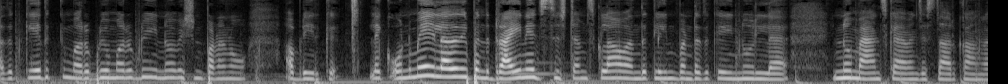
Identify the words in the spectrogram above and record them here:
அதுக்கு எதுக்கு மறுபடியும் மறுபடியும் இன்னோவேஷன் பண்ணணும்? அப்படி இருக்குது லைக் ஒன்றுமே இல்லாதது இப்போ இந்த ட்ரைனேஜ் சிஸ்டம்ஸ்க்கெலாம் வந்து க்ளீன் பண்ணுறதுக்கு இன்னும் இல்லை. இன்னும் மேன்ஸ் கேவஞ்சஸ் தான் இருக்காங்க.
